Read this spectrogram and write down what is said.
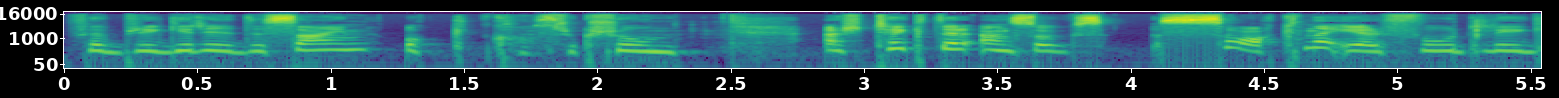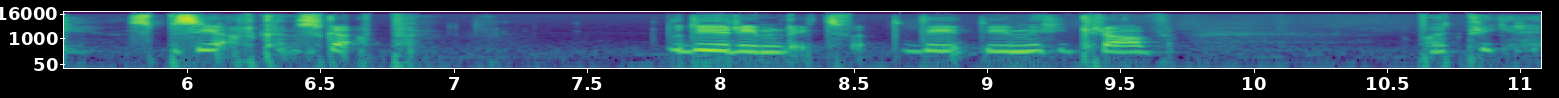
för bryggeridesign och konstruktion. Arkitekter ansågs sakna erforderlig specialkunskap. Och det är ju rimligt, för det, det är mycket krav på ett bryggeri.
